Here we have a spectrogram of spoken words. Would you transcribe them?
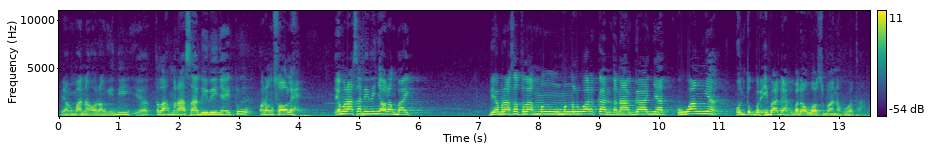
yang mana orang ini ya telah merasa dirinya itu orang soleh dia merasa dirinya orang baik dia merasa telah mengeluarkan tenaganya uangnya untuk beribadah kepada Allah Subhanahu wa taala.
